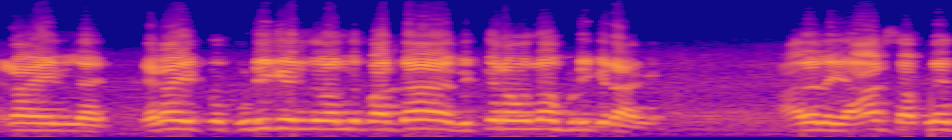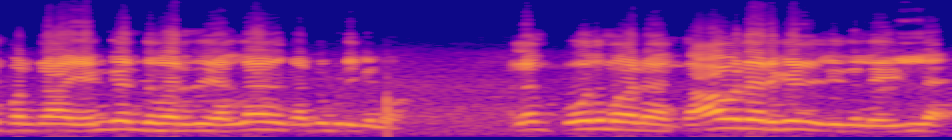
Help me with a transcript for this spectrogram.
ஏன்னா இதுல ஏன்னா இப்ப பிடிக்கிறது வந்து பார்த்தா விக்கிறவங்க தான் பிடிக்கிறாங்க. அதுல யார் சப்ளை பண்றா எங்க இருந்து வருது எல்லாம் கண்டுபிடிக்கணும். எல்லாம் போதுமான காவலர்கள் இதுல இல்ல.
